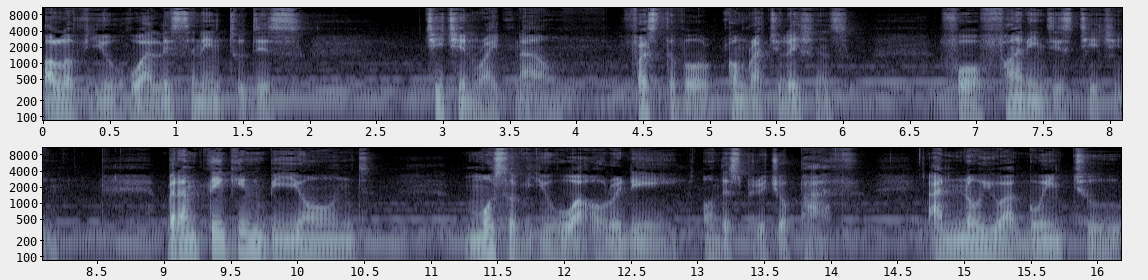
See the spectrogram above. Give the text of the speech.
all of you who are listening to this teaching right now, first of all, congratulations for finding this teaching. But I'm thinking beyond most of you who are already on the spiritual path. I know you are going to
